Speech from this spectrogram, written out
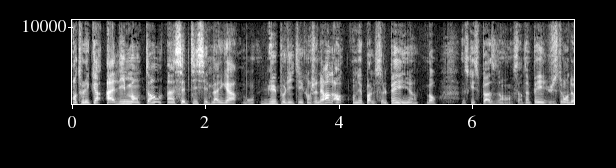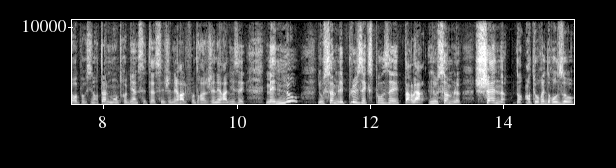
en tous les cas, alimentant un scepticisme à l'égard bon, du politique en général. Alors, on n'est pas le seul pays. Hein, bon, ce qui se passe dans certains pays, justement d'Europe occidentale, montre bien que c'est assez général. Il faudra généraliser. Mais nous, nous sommes les plus exposés par la. Nous sommes le chêne entouré de roseaux.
